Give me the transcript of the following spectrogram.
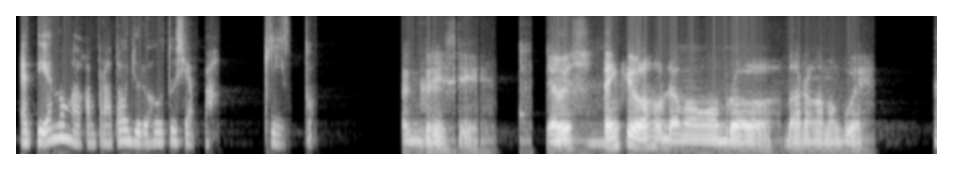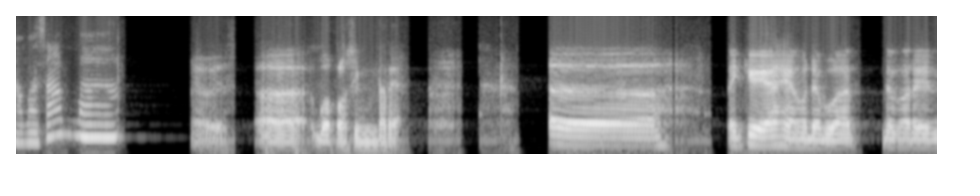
At the end lo nggak akan pernah tahu jodoh lo tuh siapa, gitu. Agree sih. Ya wis, thank you loh udah mau ngobrol bareng sama gue. Sama-sama. Ya wis, eee, gue closing bentar ya. Eee, thank you ya yang udah buat dengerin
